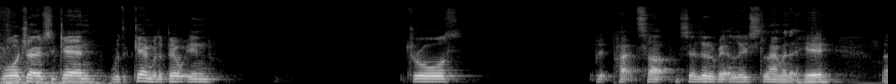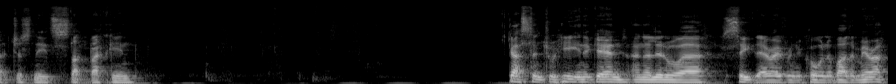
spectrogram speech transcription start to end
wardrobes again, with again with the built-in drawers, bit packed up. You see a little bit of loose laminate here. That just needs stuck back in. gas central heating again and a little uh, seat there over in the corner by the mirror.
